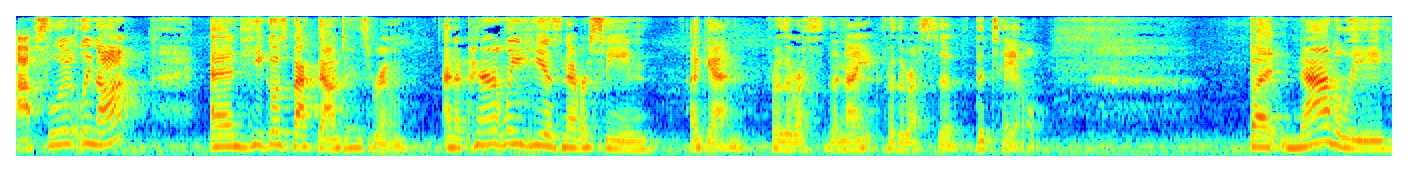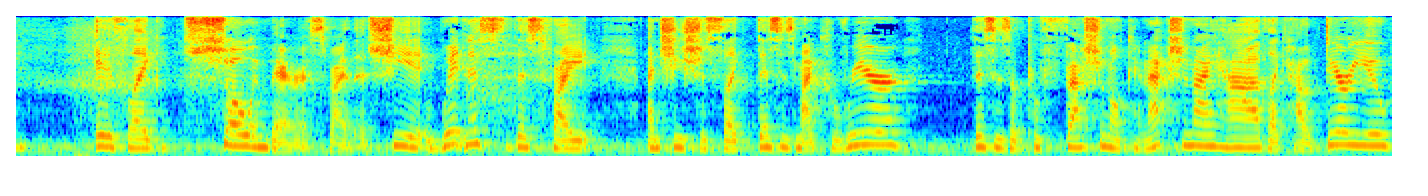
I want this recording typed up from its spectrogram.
absolutely not. And he goes back down to his room. And apparently he mm-hmm. is never seen again for the rest of the night, for the rest of the tale. But Natalie is like so embarrassed by this. She witnessed this fight and she's just like, this is my career. This is a professional connection I have. Like, how dare you?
